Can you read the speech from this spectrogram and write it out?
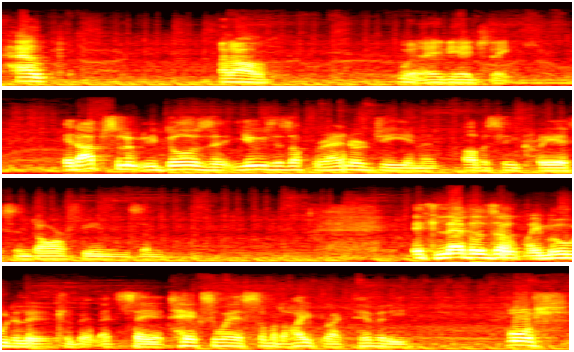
help at all with ADHD? it absolutely does. It uses up your energy and it obviously creates endorphins and it levels out my mood a little bit. Let's say it takes away some of the hyperactivity, but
